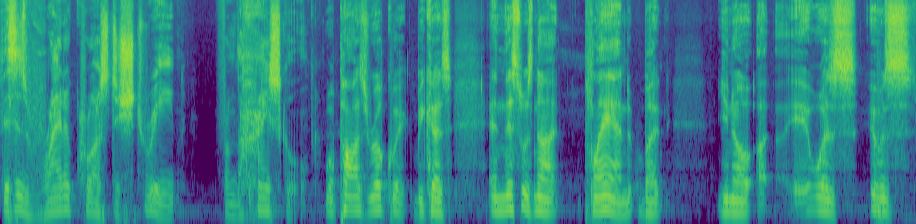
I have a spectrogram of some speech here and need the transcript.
this is right across the street from the high school. Well, pause real quick because, and this was not planned, but you know, uh, it was it was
